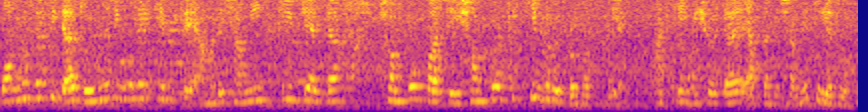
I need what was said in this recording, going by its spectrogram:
পর্নোগ্রাফিটা যৌন জীবনের ক্ষেত্রে আমাদের স্বামী স্ত্রীর যে একটা সম্পর্ক আছে, এই সম্পর্কে কীভাবে প্রভাব ফেলে? আজকে এই বিষয়টাই আপনাদের সামনে তুলে ধরবো।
